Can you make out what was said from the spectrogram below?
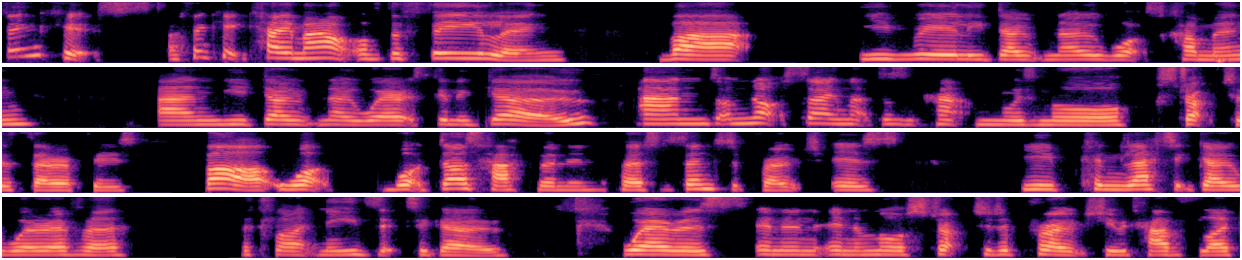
think it's I think it came out of the feeling that you really don't know what's coming and you don't know where it's going to go. And I'm not saying that doesn't happen with more structured therapies, but what what does happen in the person-centered approach is you can let it go wherever the client needs it to go. Whereas in an, in a more structured approach, you would have like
